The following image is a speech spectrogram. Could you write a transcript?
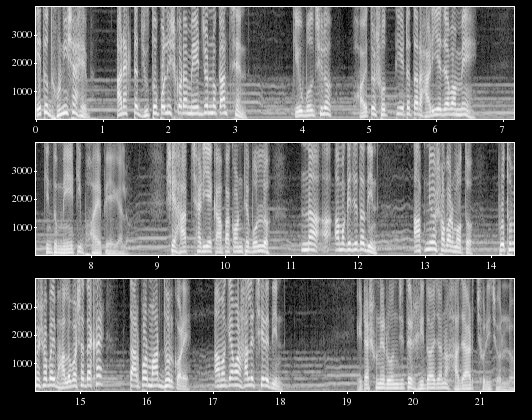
এ তো ধনী সাহেব, আর একটা জুতো পলিশ করা মেয়ের জন্য কাঁদছেন। কেউ বলছিল, হয়তো সত্যি এটা তার হারিয়ে যাওয়া মেয়ে। কিন্তু মেয়েটি ভয় পেয়ে গেল। সে হাত ছাড়িয়ে কাঁপা কণ্ঠে বলল না আমাকে যেতা দিন। আপনিও সবার মতো। প্রথমে সবাই ভালোবাসা দেখায়, তারপর মারধর করে। আমাকে আমার হালে ছেড়ে দিন। এটা শুনে রঞ্জিতের হৃদয় যেন হাজার ছুরি চলল।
